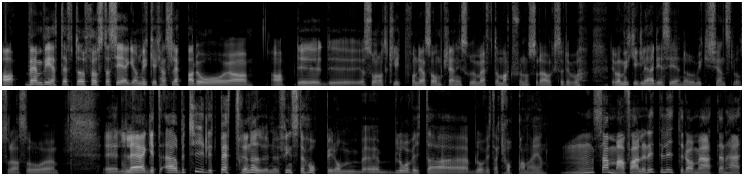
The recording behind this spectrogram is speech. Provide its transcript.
ja, vem vet efter första segern, mycket kan släppa då och jag, ja, det, det, jag såg något klipp från deras omklädningsrum efter matchen och sådär också. Det var, det var mycket glädjescener och mycket känslor och sådär så eh, eh läget är betydligt bättre nu. Nu finns det hopp i de eh, blåvita, blåvita kropparna igen. Mm, sammanfaller det inte lite då med att den här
